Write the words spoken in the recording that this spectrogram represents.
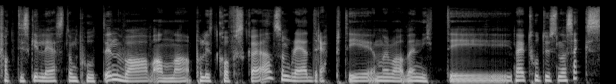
faktisk jeg leste om Putin, var av Anna Politkovskaja, som ble drept i når var det, 90, nei, 2006.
